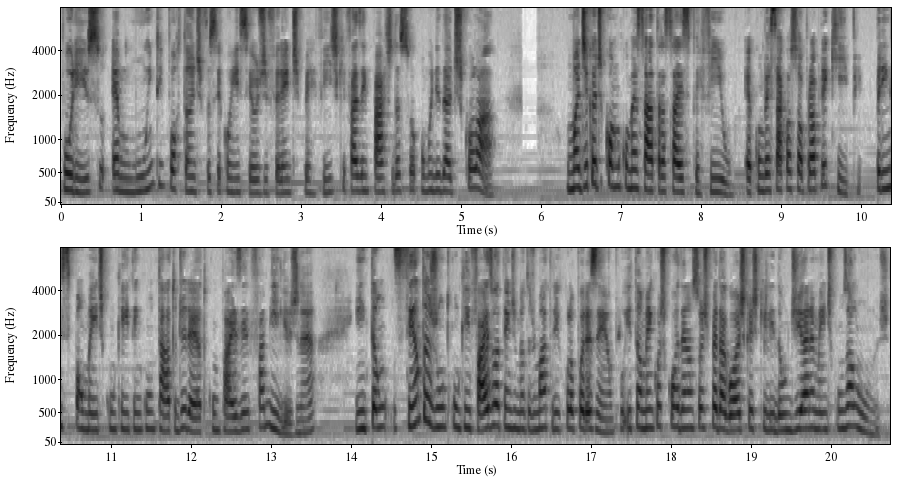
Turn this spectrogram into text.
Por isso, é muito importante você conhecer os diferentes perfis que fazem parte da sua comunidade escolar. Uma dica de como começar a traçar esse perfil é conversar com a sua própria equipe, principalmente com quem tem contato direto com pais e famílias, né? Então, senta junto com quem faz o atendimento de matrícula, por exemplo, e também com as coordenações pedagógicas que lidam diariamente com os alunos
